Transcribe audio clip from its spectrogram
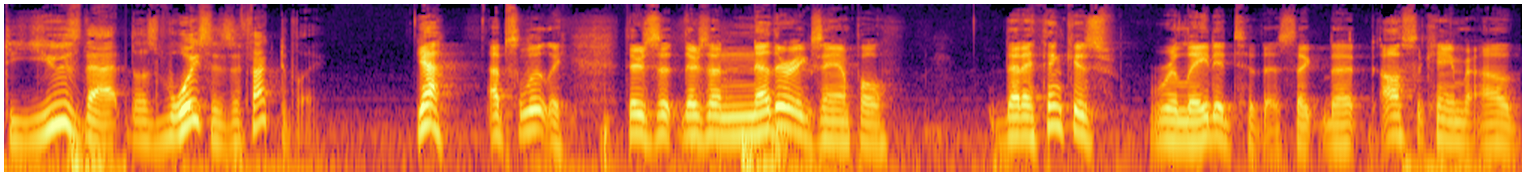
to use that those voices effectively yeah absolutely there's a, there's another example that i think is related to this that, that also came out,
